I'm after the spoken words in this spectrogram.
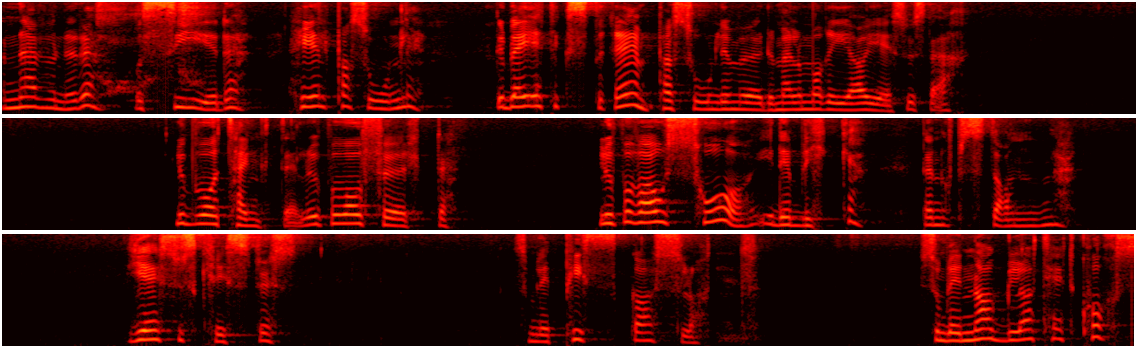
Han nevner det og sier det helt personlig. Det ble et ekstremt personlig møte mellom Maria og Jesus der. Lurer på hva hun tenkte, lurer på hva hun følte. Lurer på hva hun så i det blikket, den oppstandende. Jesus Kristus som ble piska og slått som ble nagla til et kors.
